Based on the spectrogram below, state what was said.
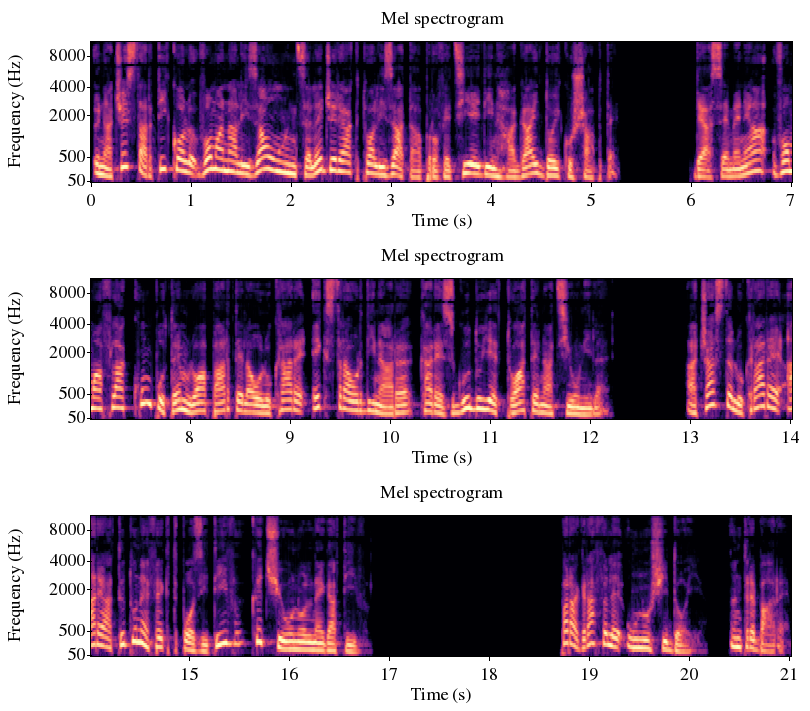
în acest articol vom analiza o înțelegere actualizată a profeției din Hagai 2 cu 7. De asemenea, vom afla cum putem lua parte la o lucrare extraordinară care zguduie toate națiunile. Această lucrare are atât un efect pozitiv cât și unul negativ. Paragrafele 1 și 2. Întrebare.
